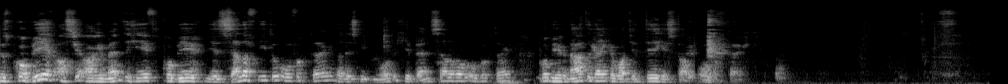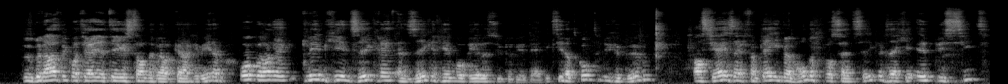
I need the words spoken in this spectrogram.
Dus probeer, als je argumenten geeft, probeer jezelf niet te overtuigen. Dat is niet nodig, je bent zelf al overtuigd. Probeer na te denken wat je tegenstander overtuigt. Dus benadruk wat jij en je tegenstander bij elkaar gemeen hebt. Ook belangrijk, claim geen zekerheid en zeker geen morele superioriteit. Ik zie dat continu gebeuren. Als jij zegt van kijk, ik ben 100% zeker, zeg je impliciet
